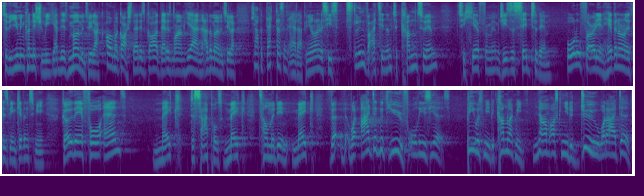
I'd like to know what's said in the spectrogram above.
to the human condition? We have these moments where you're like, oh my gosh, that is God, that is why I'm here. And the other moments where you're like, yeah, but that doesn't add up. And you'll notice he's still inviting them to come to him, to hear from him. Jesus said to them, All authority in heaven and on earth has been given to me. Go therefore and make disciples, make Talmudim, make the, the, what I did with you for all these years. Be with me, become like me. Now I'm asking you to do what I did.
